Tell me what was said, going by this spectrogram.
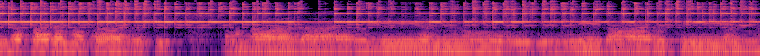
ಪರಮ ಪಾರ್ವತಿ. ಅಂಬಾದಾರುತಿಯನ್ನು ದೇವಿಗಾರುತಿಯನ್ನು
